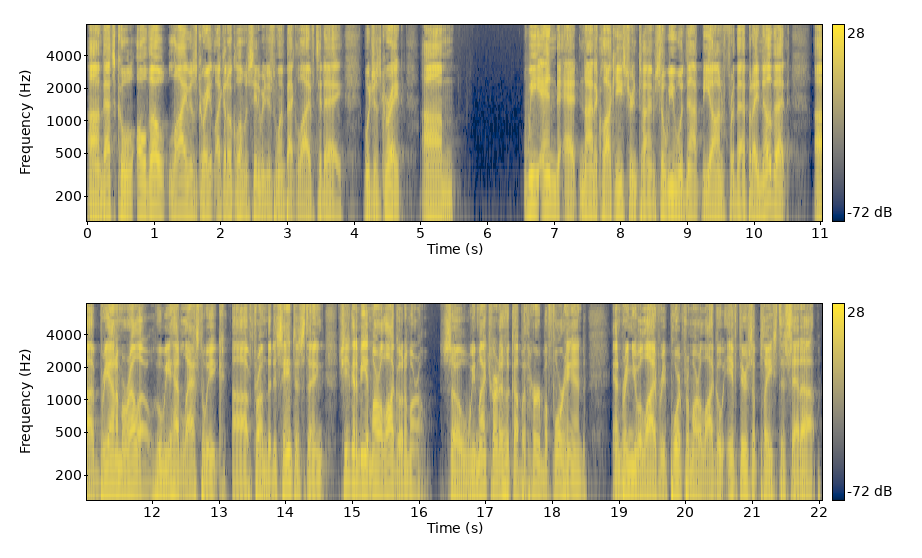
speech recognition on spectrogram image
Um, that's cool. Although live is great, like in Oklahoma City, we just went back live today, which is great. Um, we end at 9 o'clock Eastern time, so we would not be on for that. But I know that uh, Brianna Morello, who we had last week uh, from the DeSantis thing, she's going to be at Mar-a-Lago tomorrow. So we might try to hook up with her beforehand and bring you a live report from Mar-a-Lago if there's a place to set up.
